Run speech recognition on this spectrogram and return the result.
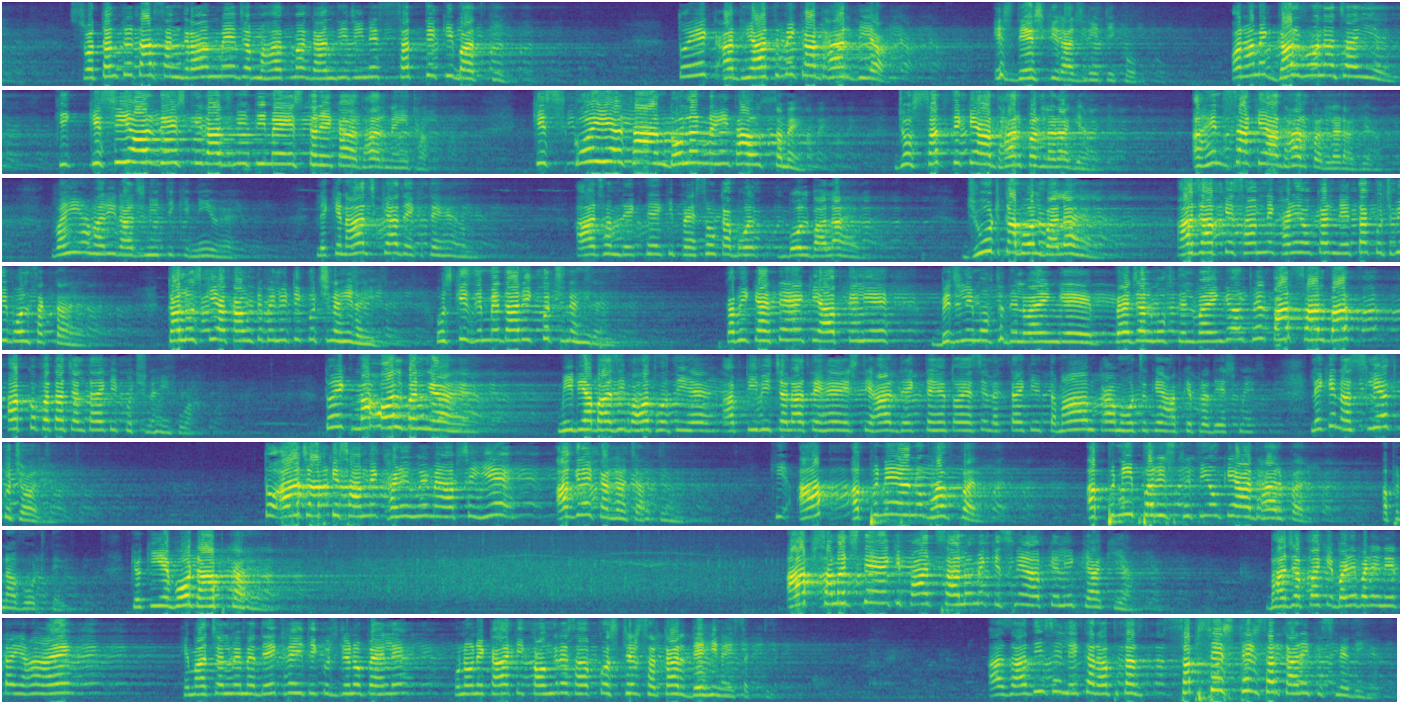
स्वतंत्रता संग्राम में जब महात्मा गांधी जी ने सत्य की बात की तो एक आध्यात्मिक आधार दिया इस देश की राजनीति को। और हमें गर्व होना चाहिए कि किसी और देश की राजनीति में इस तरह का आधार नहीं था। किस कोई ऐसा आंदोलन नहीं था उस समय जो सत्य के आधार पर लड़ा गया। अहिंसा के आधार पर लड़ा गया। वही हमारी राजनीति की नींव है। लेकिन आज क्या देखते हैं हम? आज हम देखते हैं कि पैसों का बोल, बोलबाला है। झूठ का बोलबाला है। आज आपके सामने खड़े होकर नेता कुछ भी बोल सकता है। कल उसकी अकाउंटेबिलिटी कुछ नहीं रही। उसकी ज़िम्मेदारी कुछ नहीं रही। कभी कहते हैं कि आपके लिए बिजली मुफ़्त दिलवाएँगे, पेयजल मुफ़्त दिलवाएँगे और फिर पाँच साल बाद आपको पता चलता है कि कुछ नहीं हुआ। तो एक माहौल बन गया है। मीडियाबाजी बहुत होती है। आप टीवी चलाते हैं, इश्तिहार देखते हैं तो ऐसे लगता है कि तमाम काम हो चुके हैं आपके प्रदेश में। लेकिन असलियत कुछ और है। तो आज आपके सामने खड़े हुए मैं आपसे ये आग्रह करना चाहती हूँ कि आप अपने अनुभव पर, अपनी परिस्थितियों के आधार पर अपना वोट दें। क्योंकि ये वोट आपका है। आप समझते हैं कि पाँच सालों में किसने आपके लिए क्या किया? भाजपा के बड़े बड़े नेता यहाँ आए। हिमाचल में मैं देख रही थी कुछ दिनों पहले, उन्होंने कहा कि कांग्रेस आपको स्थिर सरकार दे ही नहीं सकती। आज़ादी से लेकर अब तक सबसे स्थिर सरकारें किसने दी हैं?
